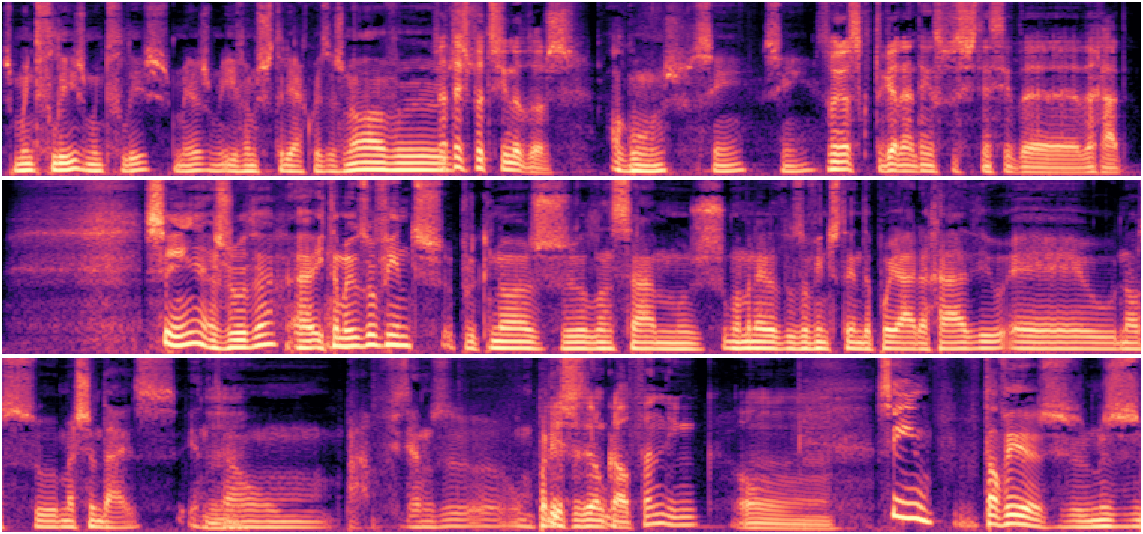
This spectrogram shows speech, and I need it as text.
mas muito feliz, muito feliz mesmo. E vamos estrear coisas novas. Já tens patrocinadores? Alguns, sim, sim. São eles que te garantem a subsistência da, da rádio. Sim, ajuda. Ah, e também os ouvintes, porque nós lançámos. Uma maneira dos ouvintes terem de apoiar a rádio é o nosso merchandise. Então, pá, fizemos uh, um Podias preço. fazer um crowdfunding? Ou um... Sim, talvez, mas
